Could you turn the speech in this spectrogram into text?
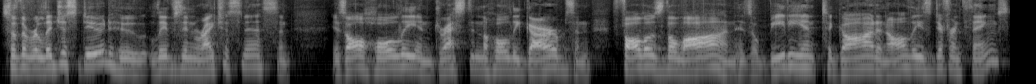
So the religious dude who lives in righteousness and is all holy and dressed in the holy garbs and follows the law and is obedient to God and all these different things,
